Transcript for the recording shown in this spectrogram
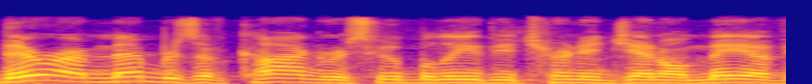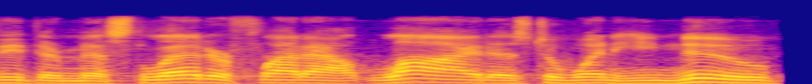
There are members of Congress who believe the Attorney General may have either misled or flat out lied as to when he knew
